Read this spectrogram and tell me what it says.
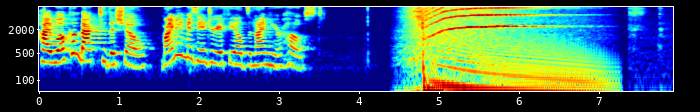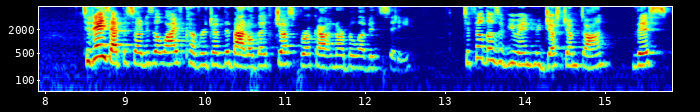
Hi, welcome back to the show. My name is Andrea Fields and I'm your host. Today's episode is a live coverage of the battle that just broke out in our beloved city. To fill those of you in who just jumped on, this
